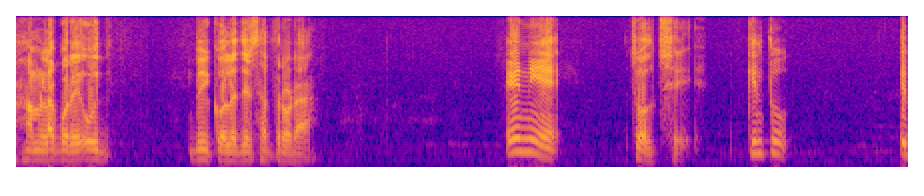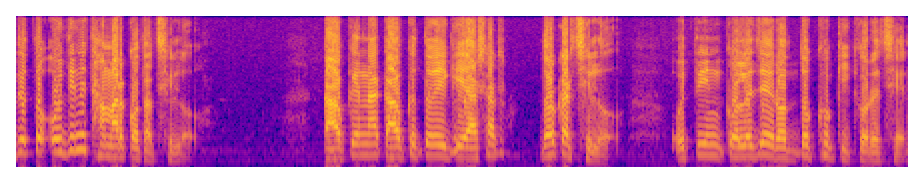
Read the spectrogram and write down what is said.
হামলা করে ওই দুই কলেজের ছাত্ররা। এ নিয়ে চলছে। কিন্তু এটা তো ওই দিনই থামার কথা ছিল। কাউকে না কাউকে তো এগিয়ে আসার দরকার ছিল। ওই তিন কলেজের অধ্যক্ষ কি করেছেন?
